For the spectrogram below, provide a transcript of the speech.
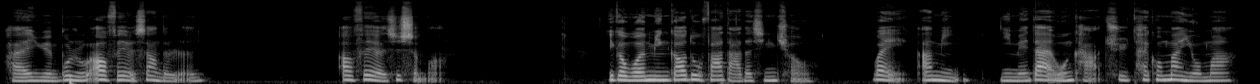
还远不如奥菲尔上的人。奥菲尔是什么？一个文明高度发达的星球。喂，阿米。你没带文卡去太空漫游吗？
